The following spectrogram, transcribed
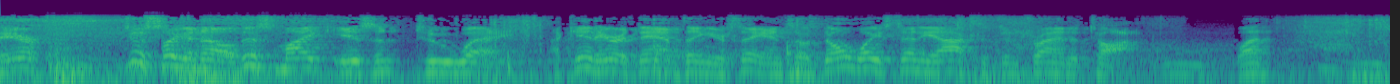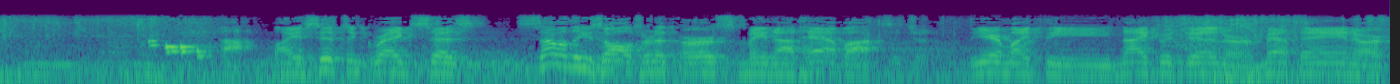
here. Just so you know, this mic isn't two-way. I can't hear a damn thing you're saying, so don't waste any oxygen trying to talk. What? Ah, my assistant Greg says some of these alternate Earths may not have oxygen. The air might be nitrogen or methane or,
